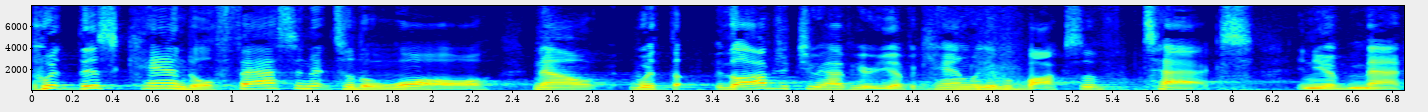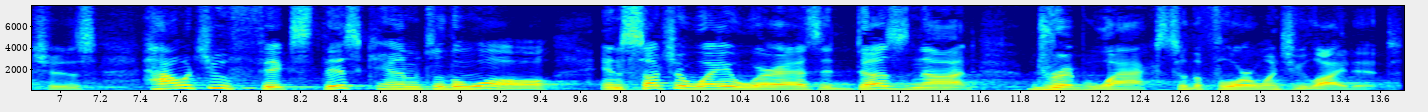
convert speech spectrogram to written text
put this candle, fasten it to the wall? Now, with the, the object you have here, you have a candle, you have a box of tacks, and you have matches, how would you fix this candle to the wall in such a way whereas it does not drip wax to the floor once you light it?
